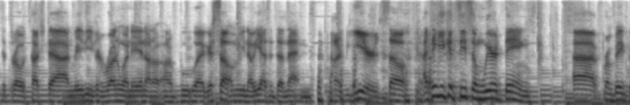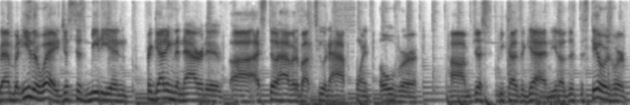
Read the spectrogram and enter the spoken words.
to throw a touchdown, maybe even run one in on a, on a bootleg or something. You know, he hasn't done that in years. So I think you could see some weird things uh, from Big Ben. But either way, just his median, forgetting the narrative, uh, I still have it about two and a half points over. Um, just because, again, you know, the, the Steelers were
